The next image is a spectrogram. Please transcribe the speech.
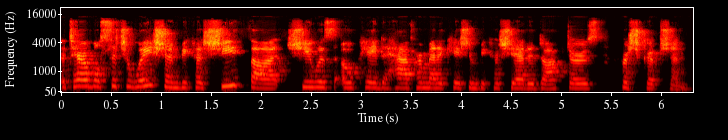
a terrible situation because she thought she was okay to have her medication because she had a doctor's prescription.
